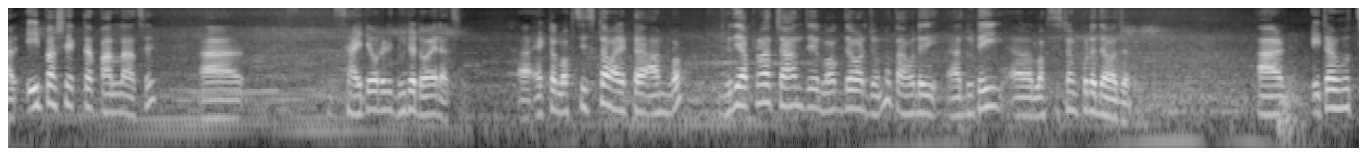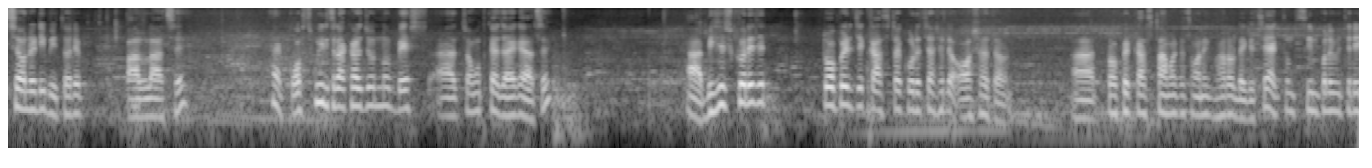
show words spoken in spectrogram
আর এই পাশে একটা পাল্লা আছে, আর সাইডে অলরেডি দুইটা ডয়ার আছে। একটা লক সিস্টেম আর একটা আনলক যদি আপনারা চান যে লক দেওয়ার জন্য, তাহলে দুটেই লক সিস্টেম করে দেওয়া যাবে। আর এটা হচ্ছে অলরেডি ভিতরে পাল্লা আছে। হ্যাঁ কসমেটিক্স রাখার জন্য বেশ চমৎকার জায়গা আছে। হ্যাঁ বিশেষ করে যে টপের যে কাজটা করেছে আসলে অসাধারণ। আর টপের কাজটা আমার কাছে অনেক ভালো লেগেছে, একদম সিম্পলের ভিতরে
